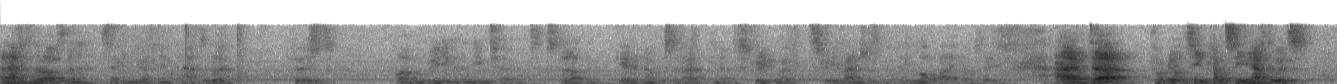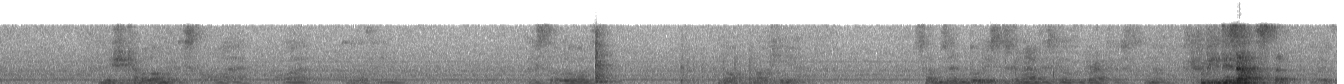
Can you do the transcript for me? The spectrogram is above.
And after that, I was in the second year, I think, and after the first Bible reading of the new term, I stood up and gave a notice about, you know, street work, street evangelism. I did a lot of that in those days. And uh, somebody on the team come and see me afterwards. And you should come along, but it's quiet, quiet little thing. I just thought, Lord, not, not here some Zen Buddhist is going to have this girl for breakfast. You know, it's going to be a disaster. Right?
